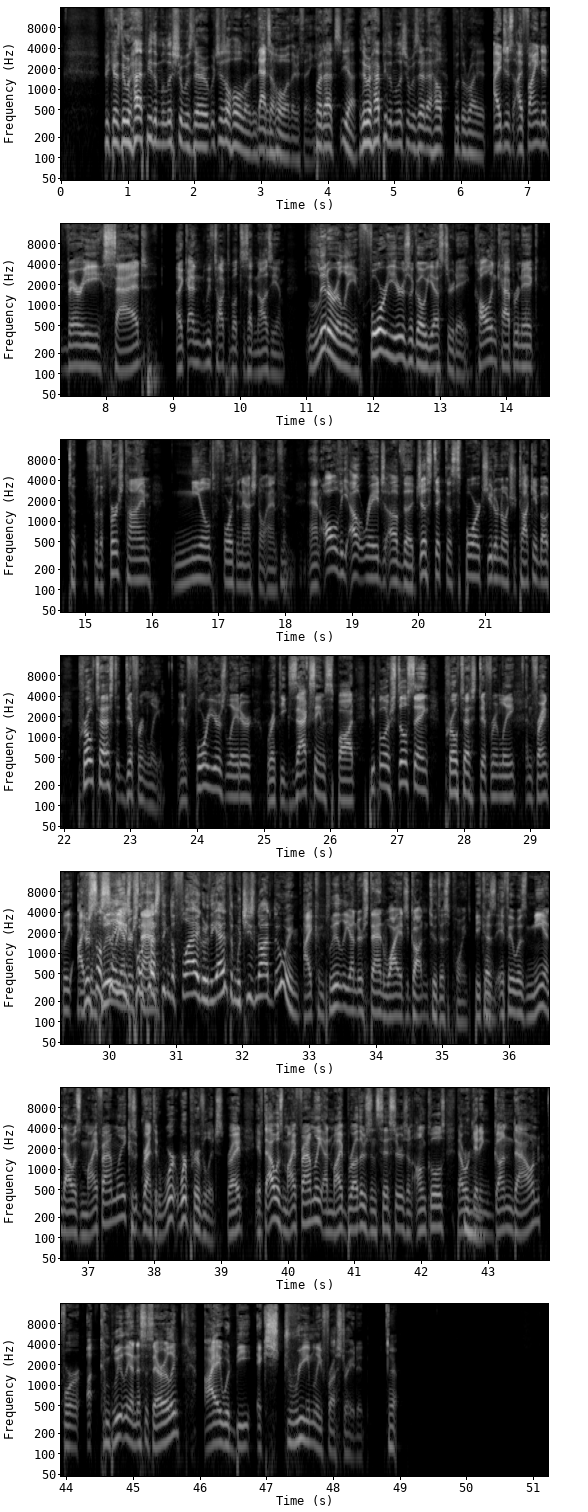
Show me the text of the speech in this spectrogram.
because they were happy the militia was there, which is a whole other. Thing. That's thing. a whole other thing. But yeah. that's yeah, they were happy the militia was there to help with the riot. I just I find it very sad. Like, and we've talked about this ad nauseum. Literally four years ago yesterday, Colin Kaepernick took for the first time kneeled for the national anthem, and all the outrage of the just stick to sports. You don't know what you're talking about. Protest differently. And four years later, we're at the exact same spot. People are still saying protest differently, and frankly, I You're still completely saying he's understand. protesting the flag or the anthem, which he's not doing. I completely understand why it's gotten to this point because if it was me and that was my family, because granted we're we're privileged, right? If that was my family and my brothers and sisters and uncles that were getting gunned down for uh, completely unnecessarily, I would be extremely frustrated. Yeah.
